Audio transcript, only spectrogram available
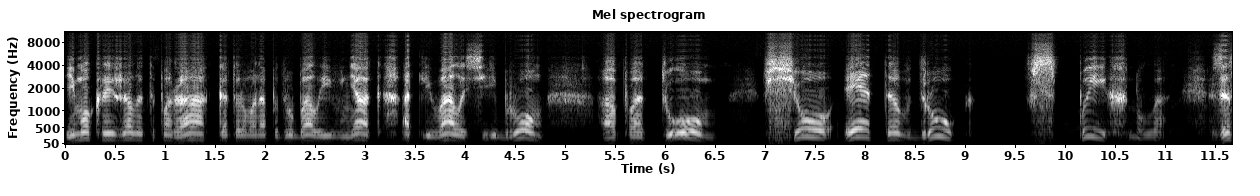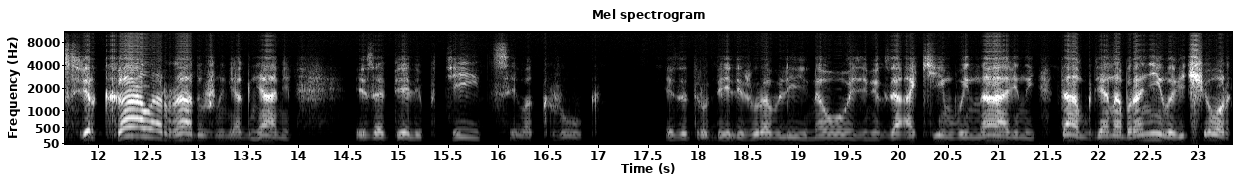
и мокрое жало топора, которым она подрубала ивняк, отливала серебром, а потом все это вдруг вспыхнуло, засверкало радужными огнями, и запели птицы вокруг, и затрубили журавли на озимях за Акимовой Навиной, там, где она бронила вечер,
